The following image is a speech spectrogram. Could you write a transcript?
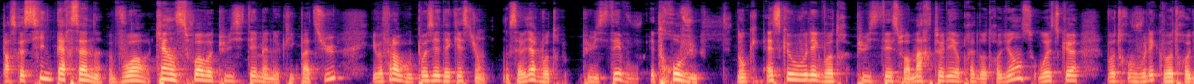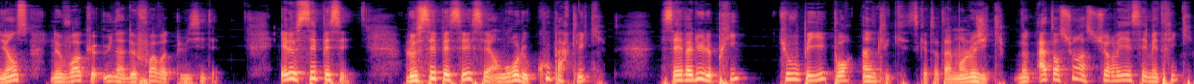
Parce que si une personne voit 15 fois votre publicité mais elle ne clique pas dessus, il va falloir que vous posiez des questions. Donc ça veut dire que votre publicité est trop vue. Donc, est-ce que vous voulez que votre publicité soit martelée auprès de votre audience ou est-ce que votre, vous voulez que votre audience ne voit qu'une à deux fois votre publicité? Et le CPC. Le CPC, c'est en gros le coût par clic. Ça évalue le prix que vous payez pour un clic, ce qui est totalement logique. Donc, attention à surveiller ces métriques.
